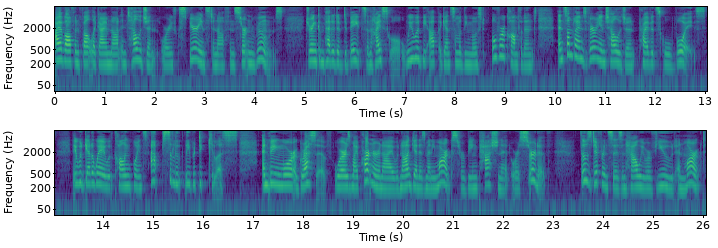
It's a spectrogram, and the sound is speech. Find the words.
I have often felt like I am not intelligent or experienced enough in certain rooms. During competitive debates in high school, we would be up against some of the most overconfident and sometimes very intelligent private school boys. They would get away with calling points absolutely ridiculous and being more aggressive, whereas my partner and I would not get as many marks for being passionate or assertive. Those differences in how we were viewed and marked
